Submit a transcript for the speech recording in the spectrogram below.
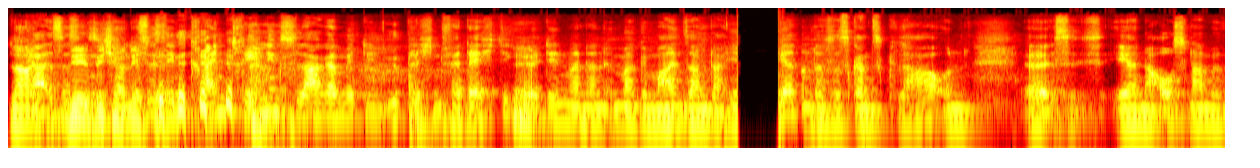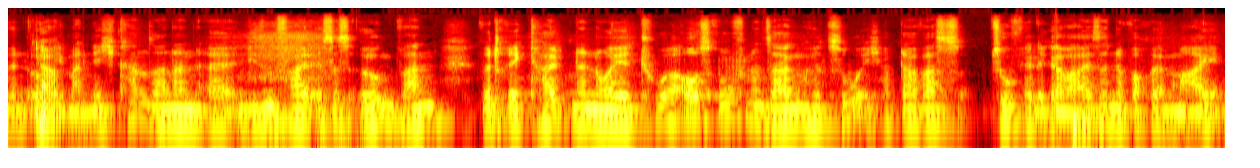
Nein, Ja, es ist nee, eben, sicher nicht. Es ist eben kein Trainingslager mit den üblichen Verdächtigen, Ja. mit denen man dann immer gemeinsam dahin fährt. Und das ist ganz klar. Und äh, es ist eher eine Ausnahme, wenn irgendjemand nicht kann, sondern äh, in diesem Fall ist es irgendwann, wird Rick halt eine neue Tour ausrufen und sagen, hör zu, ich habe da was zufälligerweise, eine Woche im Mai,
